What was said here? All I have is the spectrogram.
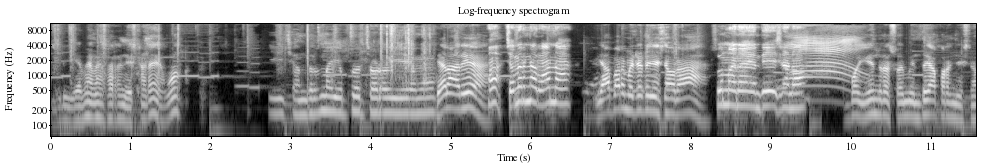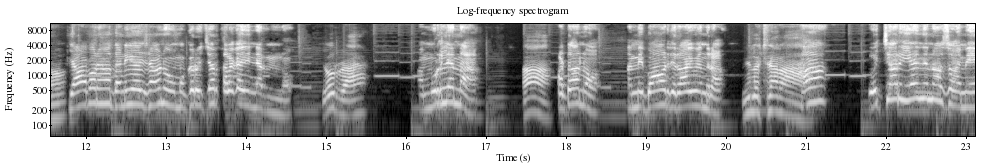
ఇప్పుడు ఏమేమి వ్యాపారం చేసినాడా ఏమో? ఈ చంద్రన్న ఎప్పుడు వచ్చాడో ఏమో. ఏరా అరే చంద్రన్న రానా? వ్యాపారం ఎట్ట చేసినావురా? సున్నాయినా ఎంత చేసినాను? ఏందిరా స్వామి ఇంత వ్యాపారం చేసినావు? వ్యాపారం దండిగా చేసినావు నువ్వు ముగ్గురు వచ్చారు తలకాయ తిన్నారు నన్ను. ఎవర్రా? ఆ మురళి అన్న. పటాను మీ బావడిది రాఘవేంద్ర. వీళ్ళు వచ్చినారా ఆ? వచ్చారు. ఏం తిన్నావు స్వామి?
